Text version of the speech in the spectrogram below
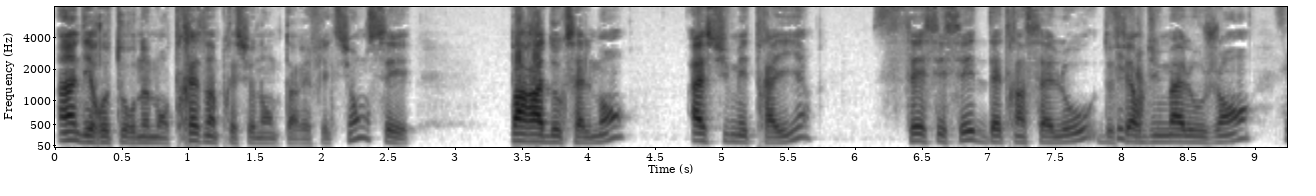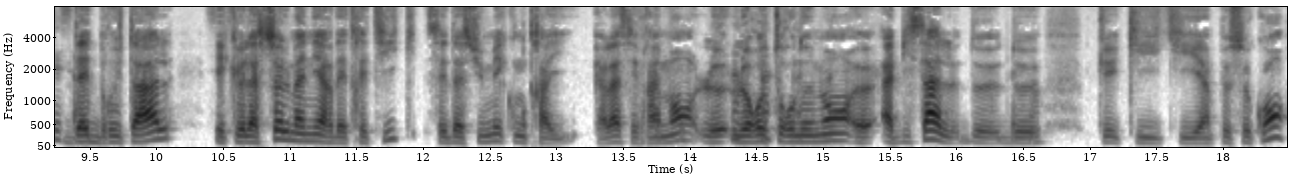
un des retournements très impressionnants de ta réflexion, c'est paradoxalement assumer trahir, c'est cesser d'être un salaud, de faire ça. du mal aux gens, d'être brutal, et que la seule manière d'être éthique, c'est d'assumer qu'on trahit. Car là, c'est vraiment le, le, retournement euh, abyssal de, de qui, qui, est un peu secouant.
